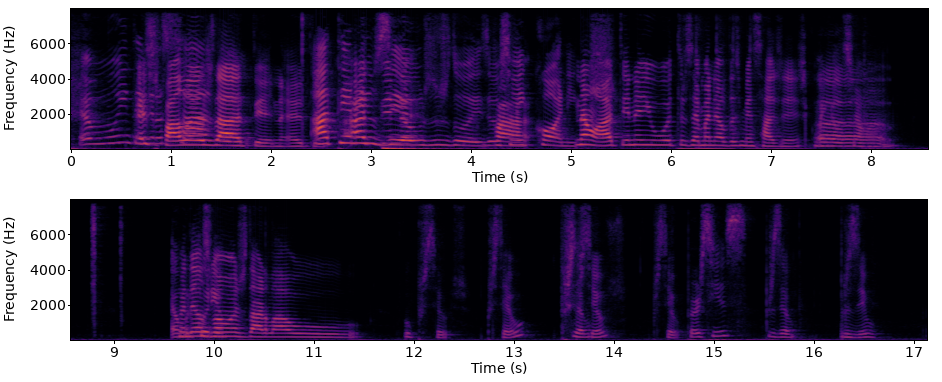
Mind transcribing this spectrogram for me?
é muito As engraçado. falas da Atena. é tipo, A Atena e a os Atena- Zeus, os dois, eles são icónicos. Não, a Atena e o outro Zé Manel das mensagens. Como é que eles Ah, chamam? é o Quando eles Mercúrio. vão ajudar lá o. O Perseus. Perseu? Perseu. Perseus? Perseu. Perseus, Perseu. Perseu.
